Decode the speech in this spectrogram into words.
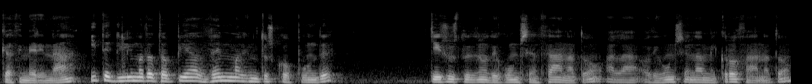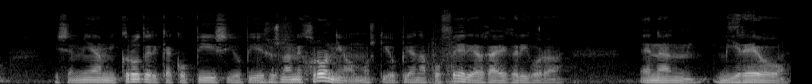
καθημερινά, είτε εγκλήματα τα οποία δεν μαγνητοσκοπούνται και ίσως δεν οδηγούν σε θάνατο, αλλά οδηγούν σε ένα μικρό θάνατο ή σε μια μικρότερη κακοποίηση, η οποία ίσως να είναι χρόνια όμως και η οποία να αποφέρει αργά ή γρήγορα έναν μοιραίο,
